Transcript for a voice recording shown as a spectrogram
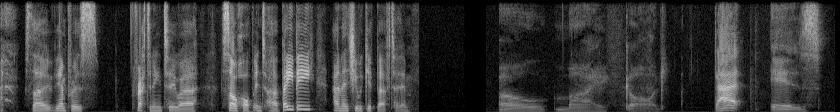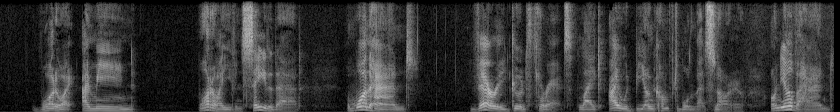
so the Emperor's threatening to uh, soul hop into her baby, and then she would give birth to him. Oh my god. That is. What do I. I mean. What do I even say to that? On one hand, very good threat. Like, I would be uncomfortable in that scenario. On the other hand,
